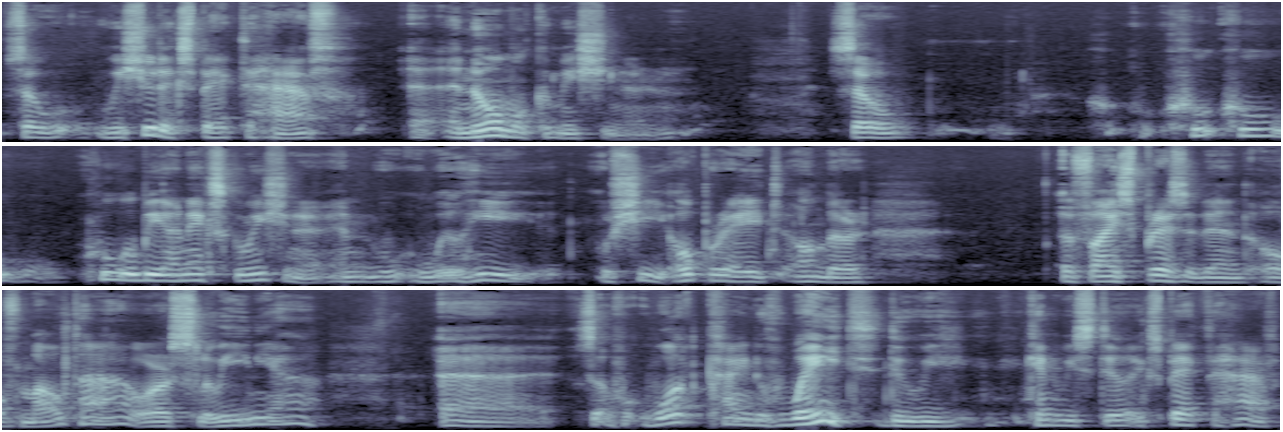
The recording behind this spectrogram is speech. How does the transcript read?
so we should expect to have a, a normal commissioner. So who, who, who will be our next commissioner? And will he or she operate under a vice president of Malta or Slovenia? Uh, so what kind of weight do we can we still expect to have?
